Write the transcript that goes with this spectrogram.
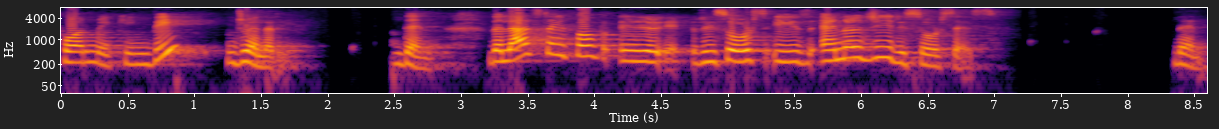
for making the jewelry. Then the last type of uh, resource is energy resources. Then,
